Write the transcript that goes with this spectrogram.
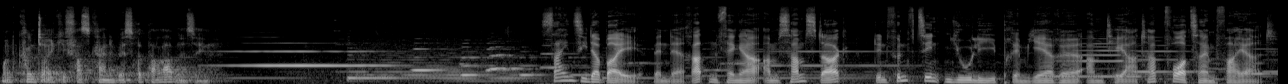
man könnte eigentlich fast keine bessere Parabel sehen. Seien Sie dabei, wenn der Rattenfänger am Samstag, den 15. Juli, Premiere am Theater Pforzheim feiert.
